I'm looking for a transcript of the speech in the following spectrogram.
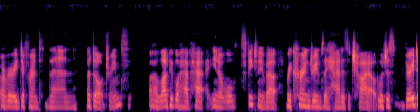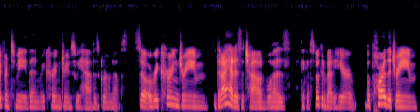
are very different than adult dreams. A lot of people have had, you know, will speak to me about recurring dreams they had as a child, which is very different to me than recurring dreams we have as grown ups. So, a recurring dream that I had as a child was I think I've spoken about it here, but part of the dream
